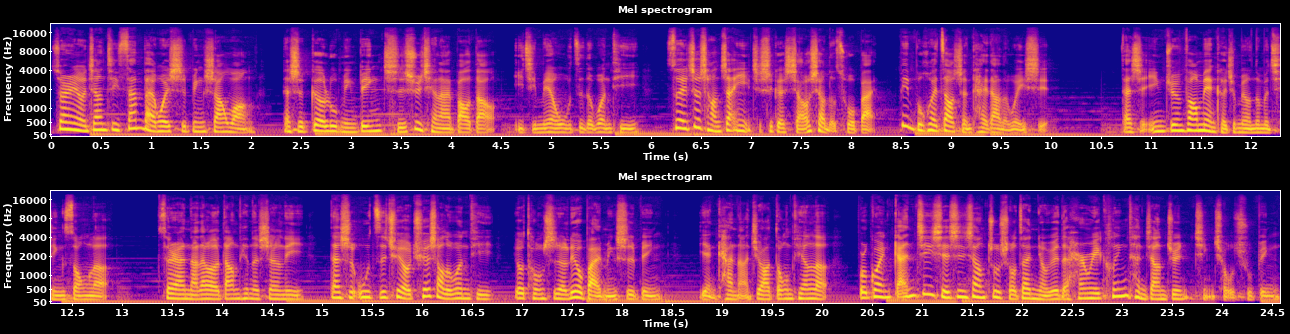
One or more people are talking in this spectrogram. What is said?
虽然有将近三百位士兵伤亡，但是各路民兵持续前来报道，以及没有物资的问题，所以这场战役只是个小小的挫败，并不会造成太大的威胁。但是英军方面可就没有那么轻松了。虽然拿到了当天的胜利，但是物资却有缺少的问题，又同时了六百名士兵。眼看啊就要冬天了，Burgoyne 赶紧写信向驻守在纽约的 Henry Clinton 将军请求出兵。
